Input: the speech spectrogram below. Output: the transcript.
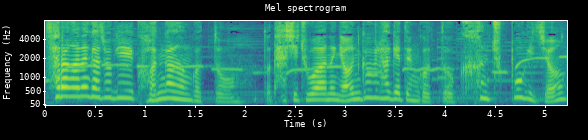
사랑하는 가족이 건강한 것도 또 다시 좋아하는 연극을 하게 된 것도 큰 축복이죠.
